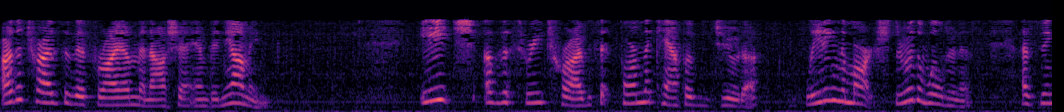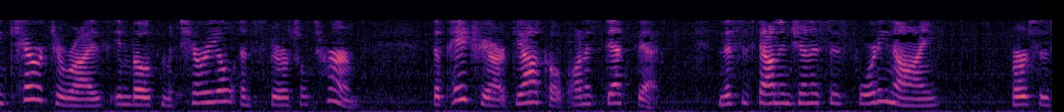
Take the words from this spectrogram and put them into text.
are the tribes of Ephraim, Manasseh, and Benjamin. Each of the three tribes that form the camp of Judah, leading the march through the wilderness, has been characterized in both material and spiritual terms. The patriarch Jacob on his deathbed, and this is found in Genesis 49, verses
